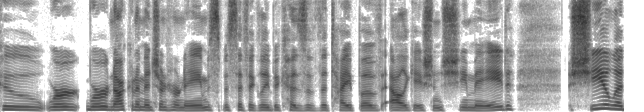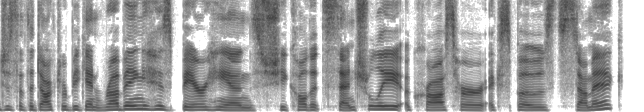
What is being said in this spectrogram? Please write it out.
who we're we're not going to mention her name specifically because of the type of allegations she made. She alleges that the doctor began rubbing his bare hands, she called it sensually, across her exposed stomach,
